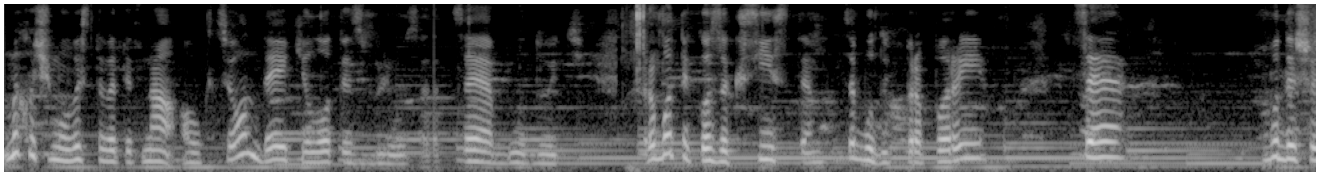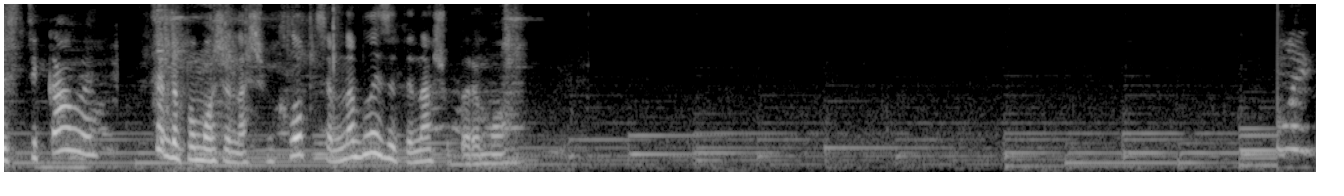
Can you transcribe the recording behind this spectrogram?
Ми хочемо виставити на аукціон деякі лоти з блюза. Це будуть роботи Козак System, це будуть прапори, це буде щось цікаве. Це допоможе нашим хлопцям наблизити нашу перемогу. Ой,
